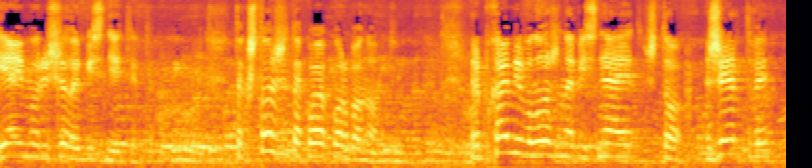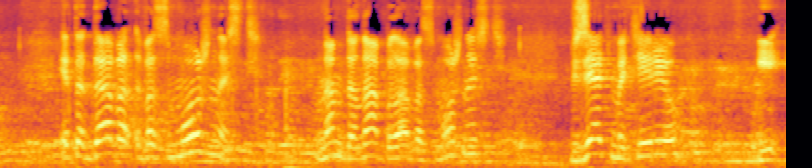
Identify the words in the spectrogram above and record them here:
я ему решил объяснить это. Так что же такое корбанот? Рабхами Вложен объясняет, что жертвы это дава возможность, нам дана была возможность взять материю и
